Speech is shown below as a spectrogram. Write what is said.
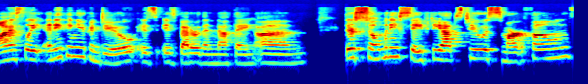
honestly, anything you can do is is better than nothing. Um, there's so many safety apps too with smartphones.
